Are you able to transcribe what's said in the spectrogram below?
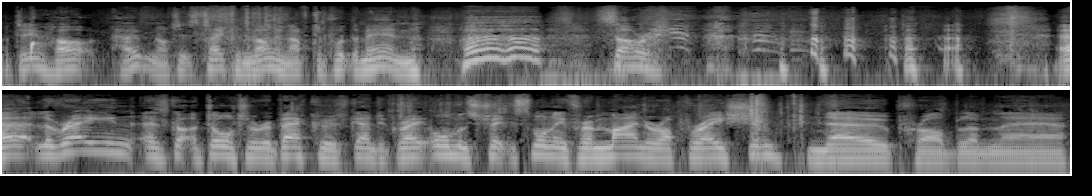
I do ho- hope not. It's taken long enough to put them in. Sorry. Uh, Lorraine has got a daughter, Rebecca, who's going to Great Ormond Street this morning for a minor operation. No problem there.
